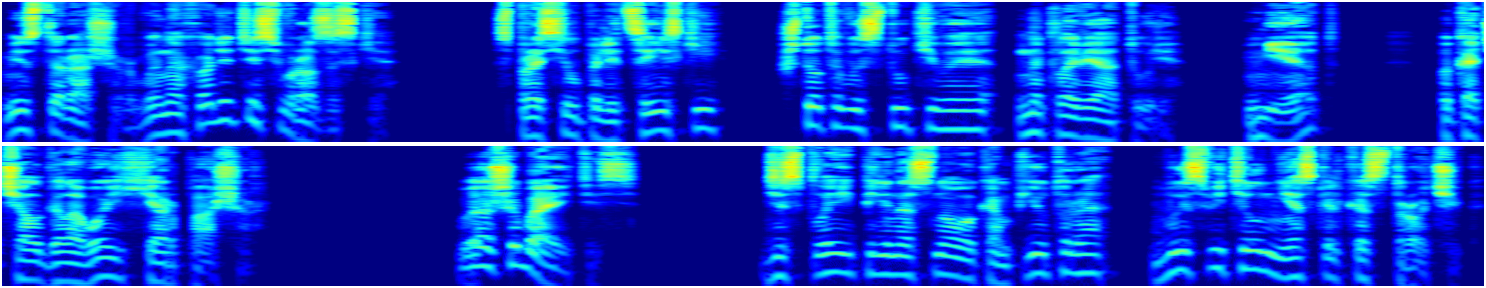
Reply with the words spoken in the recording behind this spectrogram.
«Мистер Ашер, вы находитесь в розыске?» — спросил полицейский, что-то выстукивая на клавиатуре. «Нет», — покачал головой Хер Пашер. «Вы ошибаетесь». Дисплей переносного компьютера высветил несколько строчек.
